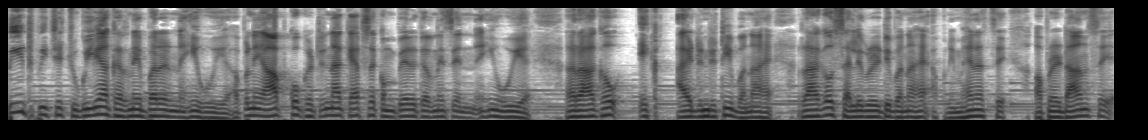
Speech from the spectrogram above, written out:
पीठ पीछे चुगलियाँ करने पर नहीं हुई है। अपने आप को कटरीना कैफ से कंपेयर करने से नहीं हुई है। राघव एक आइडेंटिटी बना है। राघव सेलिब्रिटी बना है अपनी मेहनत से, अपने डांस से,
